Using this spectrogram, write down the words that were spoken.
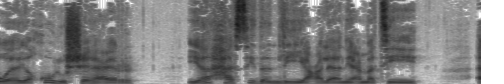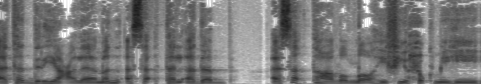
ويقول الشاعر يا حاسدا لي على نعمتي. أتدري على من أسأت الأدب؟ أسأت على الله في حكمه.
